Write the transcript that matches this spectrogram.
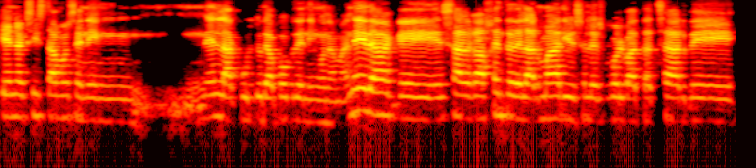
que no existamos en, en la cultura pop de ninguna manera, que salga gente del armario y se les vuelva a tachar de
